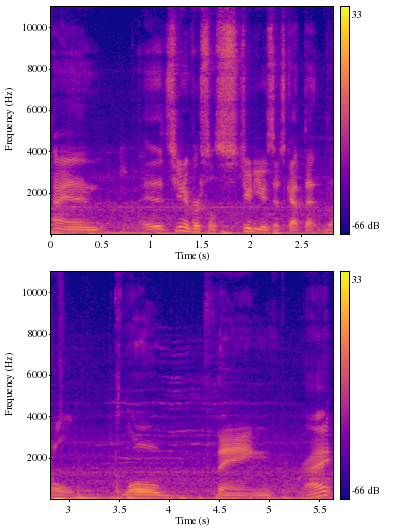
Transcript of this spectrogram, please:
And it's Universal Studios that's got that little globe thing, right?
